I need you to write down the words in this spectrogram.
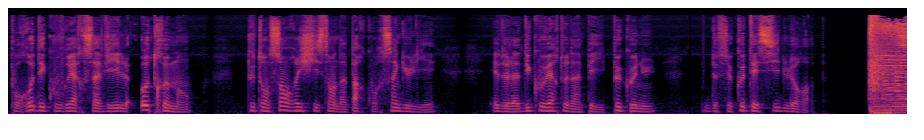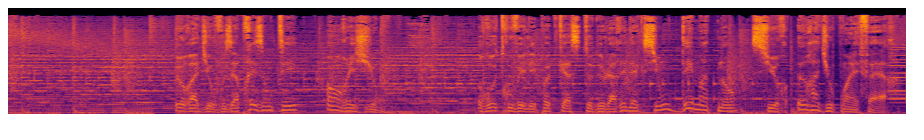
pour redécouvrir sa ville autrement, tout en s'enrichissant d'un parcours singulier et de la découverte d'un pays peu connu de ce côté-ci de l'Europe. Euradio vous a présenté En Région. Retrouvez les podcasts de la rédaction dès maintenant sur euradio.fr.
